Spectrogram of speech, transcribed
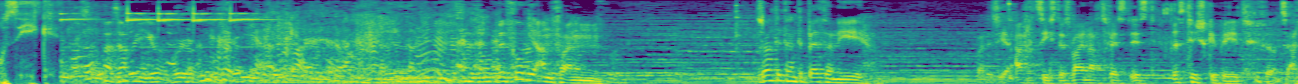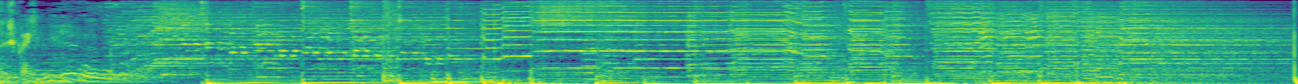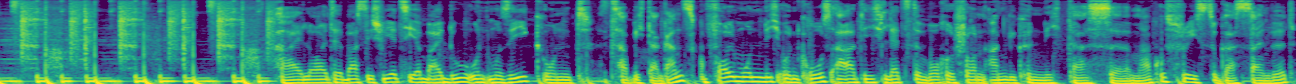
Musik. Bevor wir anfangen, sollte Tante Bethany, weil es ihr 80. Weihnachtsfest ist, das Tischgebet für uns alle sprechen. Leute, Basti Schwierz hier bei Du und Musik und jetzt habe ich da ganz vollmundig und großartig letzte Woche schon angekündigt, dass äh, Markus Fries zu Gast sein wird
